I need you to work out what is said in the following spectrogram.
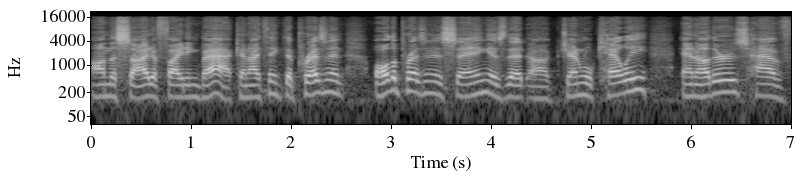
on the side of fighting back. And I think the president, all the president is saying is that uh, General Kelly and others have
